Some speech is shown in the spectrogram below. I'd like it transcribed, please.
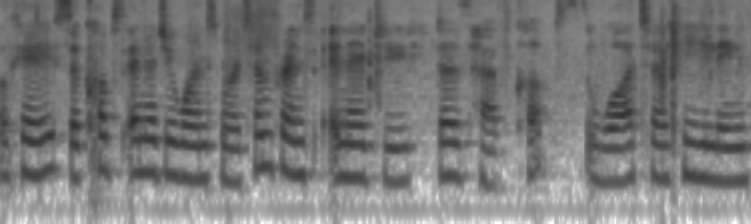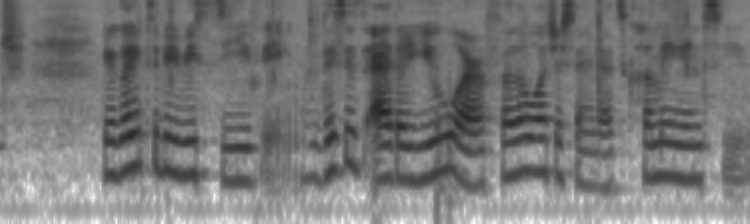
okay so cups energy once more. Temperance energy does have cups. Water healing. You're going to be receiving. This is either you or a fellow water sign that's coming into you.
